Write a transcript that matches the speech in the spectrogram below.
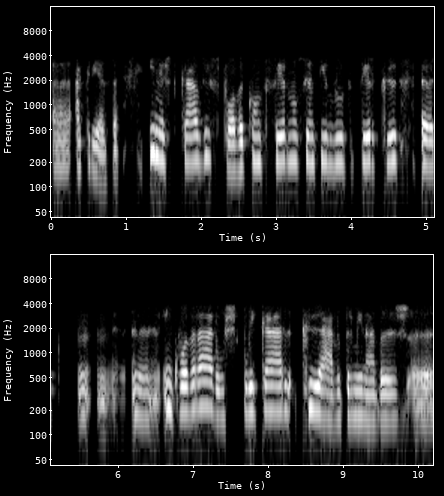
à, à, criança. E neste caso isso pode acontecer no sentido de ter que uh, enquadrar ou explicar que há determinadas uh,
